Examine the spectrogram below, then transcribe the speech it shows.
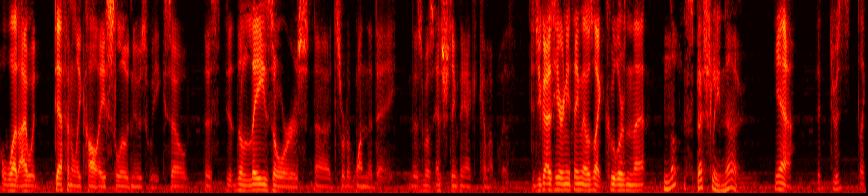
what I would definitely call a slow news week. So this the, the lasers uh, sort of won the day. It was the most interesting thing I could come up with. Did you guys hear anything that was like cooler than that? Not especially, no. Yeah, it was like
